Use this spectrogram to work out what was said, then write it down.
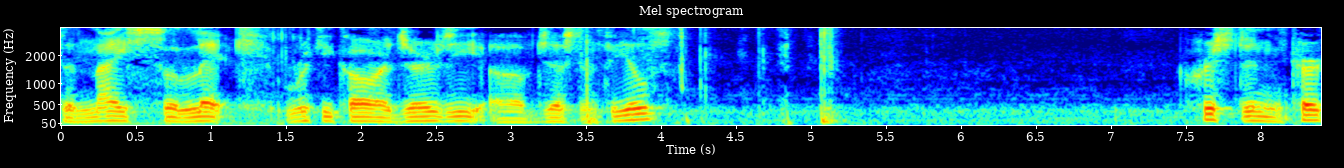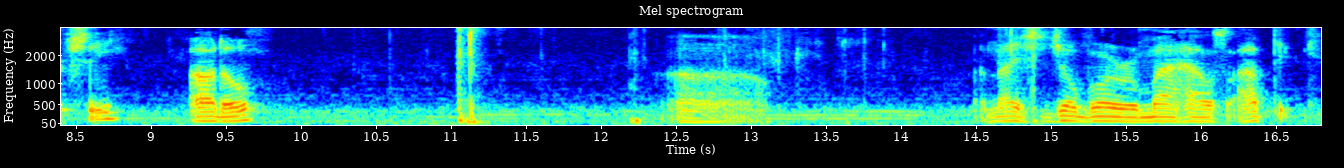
The nice select rookie card jersey of Justin Fields. Christian Kirksey, auto. Uh, nice Joe Burrow My House Optic.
